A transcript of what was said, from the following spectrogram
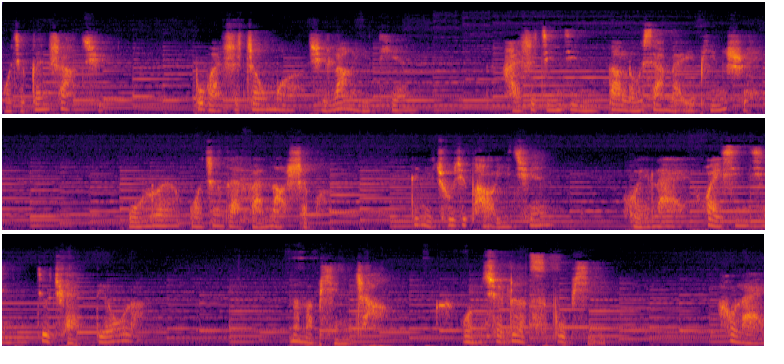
我就跟上去，不管是周末去浪一天，还是仅仅到楼下买一瓶水，无论我正在烦恼什么。跟你出去跑一圈，回来坏心情就全丢了。那么平常，我们却乐此不疲。后来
